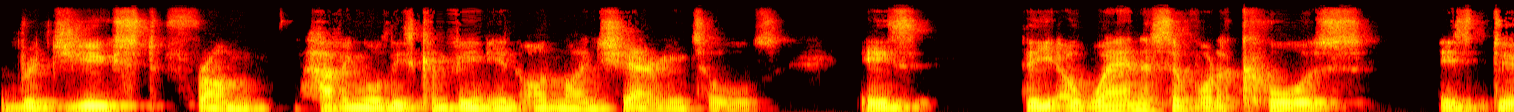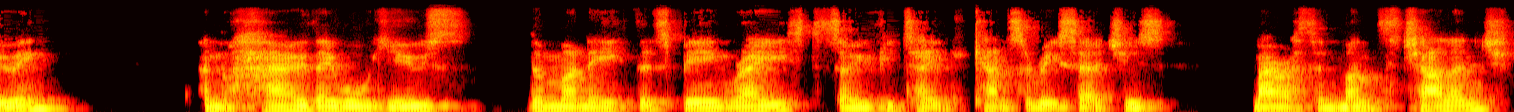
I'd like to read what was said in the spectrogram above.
reduced from having all these convenient online sharing tools is the awareness of what a cause is doing and how they will use the money that's being raised. So if you take Cancer Research's Marathon Month Challenge,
